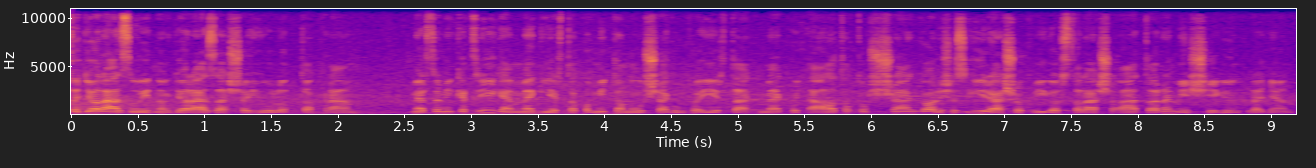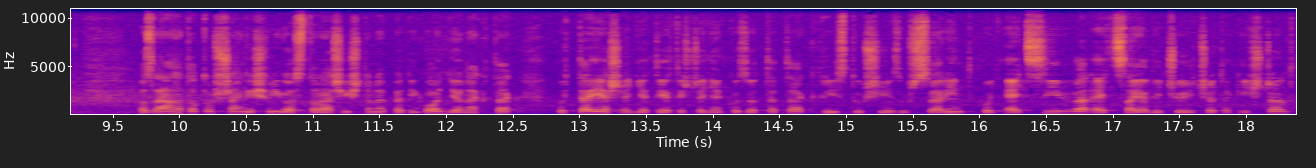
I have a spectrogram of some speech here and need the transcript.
a gyalázóidnak gyalázásai hullottak rám. Mert amiket régen megírtak, a mi tanulságunkra írták meg, hogy álhatatossággal és az írások vigasztalása által reménységünk legyen. Az álhatatosság és vigasztalás Istene pedig adja nektek, hogy teljes egyetértés legyen közöttetek Krisztus Jézus szerint, hogy egy szívvel, egy szája dicsőítsetek Istent,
